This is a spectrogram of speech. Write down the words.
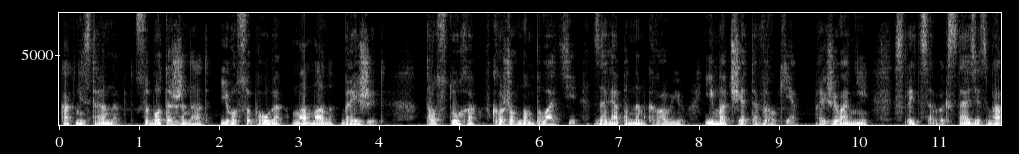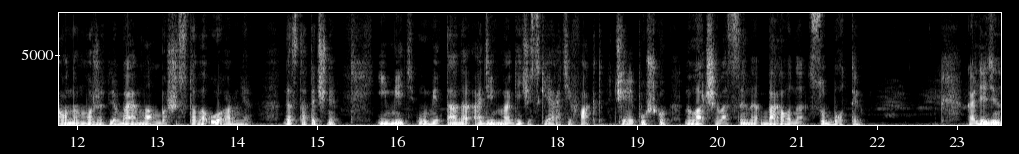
Как ни странно, Суббота женат, его супруга Маман Брежит. Толстуха в кружевном платье, заляпанном кровью, и мачете в руке. При желании слиться в экстазе с бароном может любая мамба шестого уровня. Достаточно иметь у Метана один магический артефакт – черепушку младшего сына барона Субботы. Каледин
